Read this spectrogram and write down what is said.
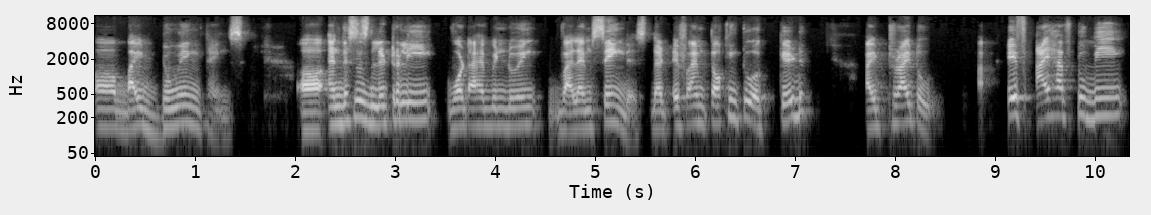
uh, by doing things. Uh, and this is literally what I have been doing while I'm saying this that if I'm talking to a kid, I try to. If I have to be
